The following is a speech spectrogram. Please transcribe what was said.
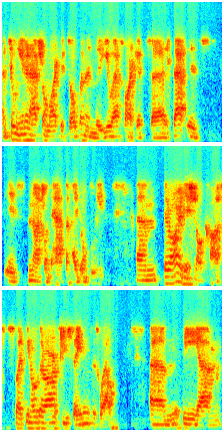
until the international markets open and the U.S. markets, uh, that is is not going to happen. I don't believe. Um, there are additional costs, but you know there are a few savings as well. Um, the um,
